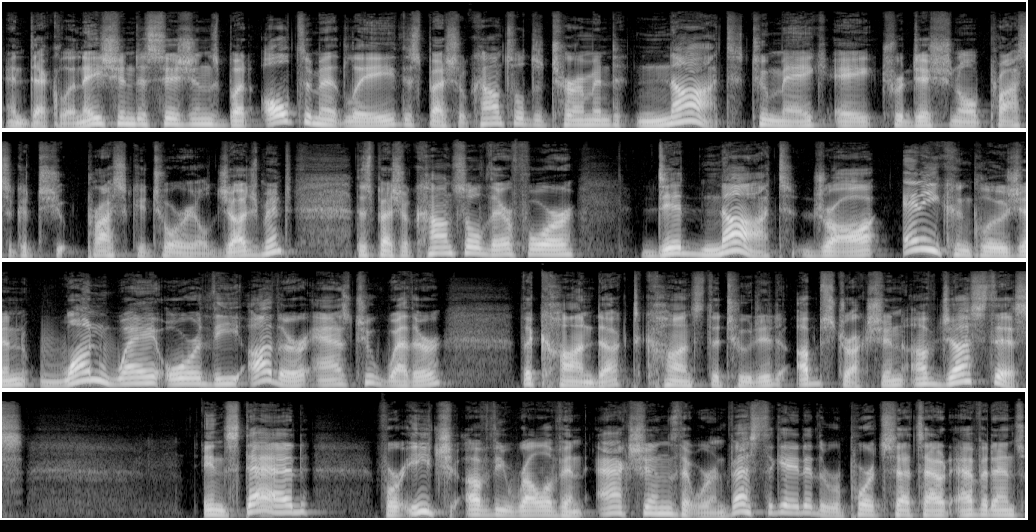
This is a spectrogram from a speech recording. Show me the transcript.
and declination decisions, but ultimately the special counsel determined not to make a traditional prosecutorial judgment. The special counsel, therefore, did not draw any conclusion one way or the other as to whether the conduct constituted obstruction of justice. Instead, for each of the relevant actions that were investigated, the report sets out evidence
